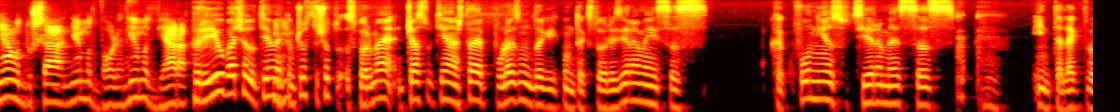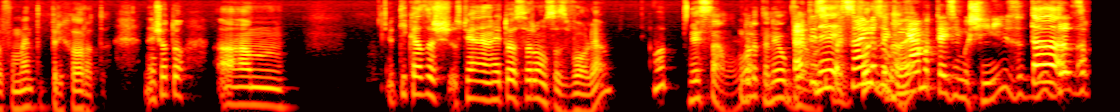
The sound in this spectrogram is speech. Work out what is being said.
Нямат душа, нямат воля, нямат вяра. Преди обаче да отиваме mm-hmm. към чувствата, защото според мен част от тия неща е полезно да ги контекстуализираме и с какво ние асоциираме с интелект в момента при хората. Не, защото ам, ти казваш, стояние, нали, то е свързано с воля. Ама... Не само, волята не е отделна. Дайте си представим да ги няма тези машини, за да, да, да за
